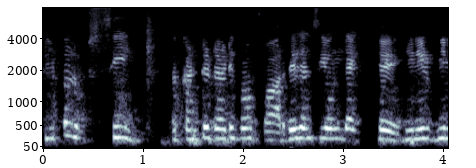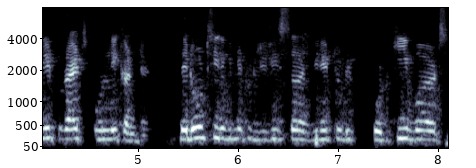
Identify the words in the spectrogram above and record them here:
people who see the content writing from far, they can see only like, hey, we need we need to write only content. They don't see we need to research, we need to put keywords,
